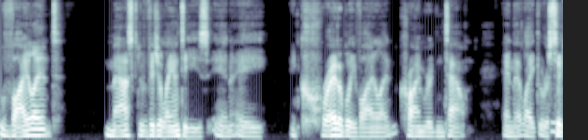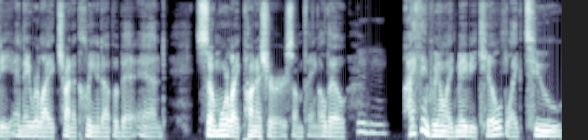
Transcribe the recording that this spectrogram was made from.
violent masked vigilantes in a incredibly violent crime ridden town and that like or city mm-hmm. and they were like trying to clean it up a bit and so more like punisher or something although mm-hmm. i think we only maybe killed like two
